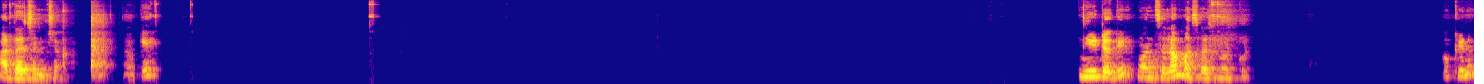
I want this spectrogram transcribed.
ಅರ್ಧ ಚಮಚ. ಓಕೆ ನೀಟಾಗಿ ಒಂದ್ಸಲ ಮಸಾಜ್ ಮಾಡ್ಕೊಳ್ಳಿ. ಓಕೆನಾ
